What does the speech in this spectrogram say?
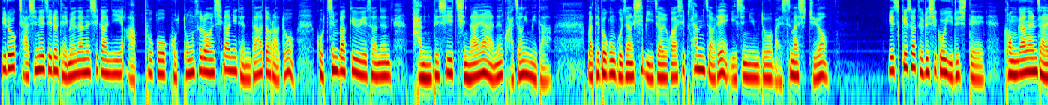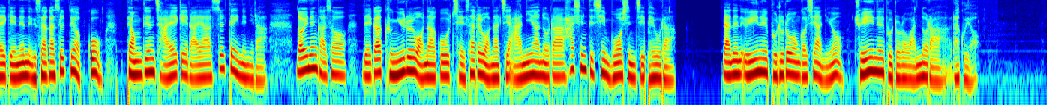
비록 자신의 죄를 대면하는 시간이 아프고 고통스러운 시간이 된다 하더라도 고침받기 위해서는 반드시 지나야 하는 과정입니다. 마태복음 9장 12절과 13절에 예수님도 말씀하시지요. 예수께서 들으시고 이르시되 건강한 자에게는 의사가 쓸데없고 병든 자에게라야 쓸데있느니라. 너희는 가서 내가 긍휼을 원하고 제사를 원하지 아니하노라 하신 뜻이 무엇인지 배우라. 나는 의인을 부르러 온 것이 아니요 죄인을 부르러 왔노라 라고요.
